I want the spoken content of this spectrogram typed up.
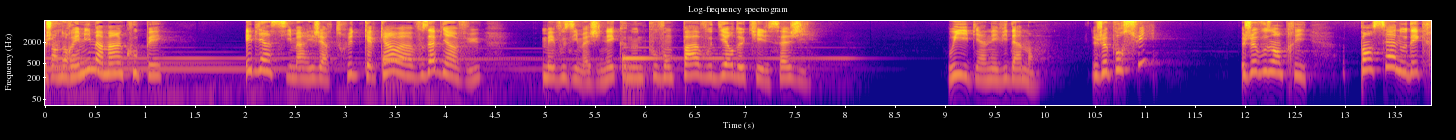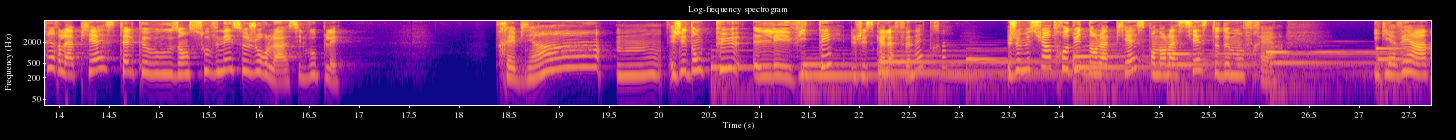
J'en aurais mis ma main coupée. Eh bien si, Marie-Gertrude, quelqu'un vous a bien vu, mais vous imaginez que nous ne pouvons pas vous dire de qui il s'agit. Oui, bien évidemment. Je poursuis? Je vous en prie, pensez à nous décrire la pièce telle que vous vous en souvenez ce jour-là, s'il vous plaît. Très bien. Hmm, j'ai donc pu l'éviter jusqu'à la fenêtre je me suis introduite dans la pièce pendant la sieste de mon frère. Il y avait un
